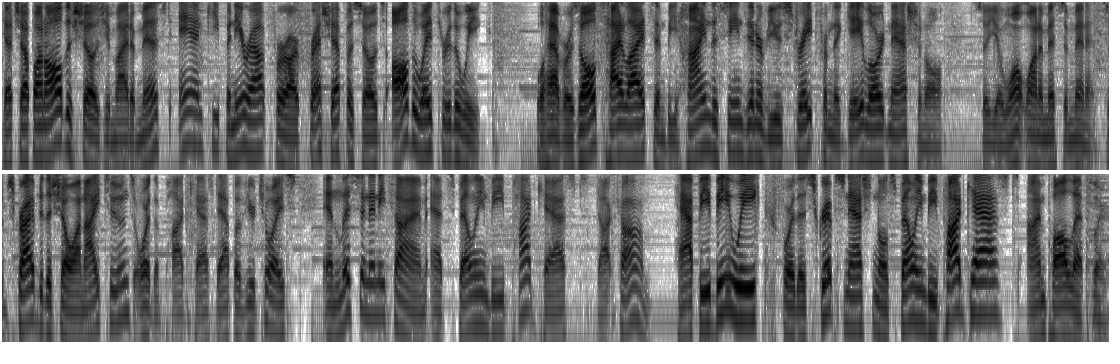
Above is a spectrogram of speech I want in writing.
Catch up on all the shows you might have missed and keep an ear out for our fresh episodes all the way through the week. We'll have results, highlights, and behind the scenes interviews straight from the Gaylord National so you won't want to miss a minute. Subscribe to the show on iTunes or the podcast app of your choice and listen anytime at spellingbeepodcast.com. Happy Bee Week for the Scripps National Spelling Bee podcast. I'm Paul Loeffler.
